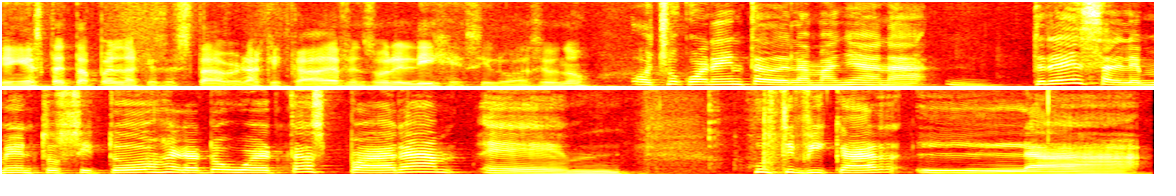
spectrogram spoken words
en esta etapa en la que se está, ¿verdad? Que cada defensor elige si lo hace o no. 8.40 de la mañana, tres elementos citó don Gerardo Huertas para... Eh, justificar la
